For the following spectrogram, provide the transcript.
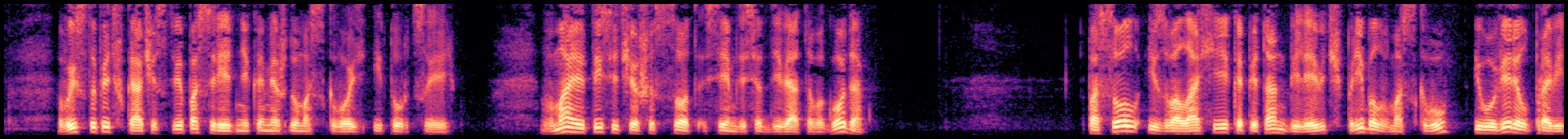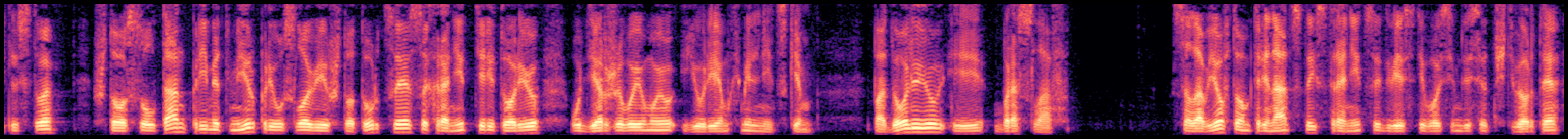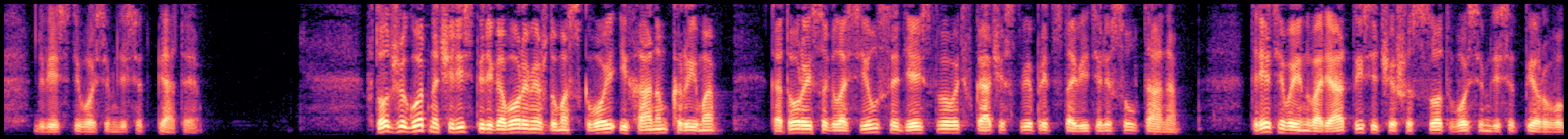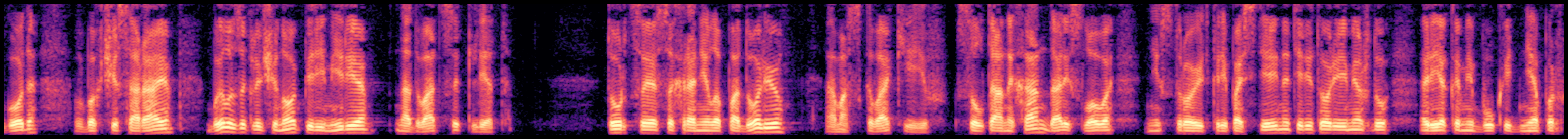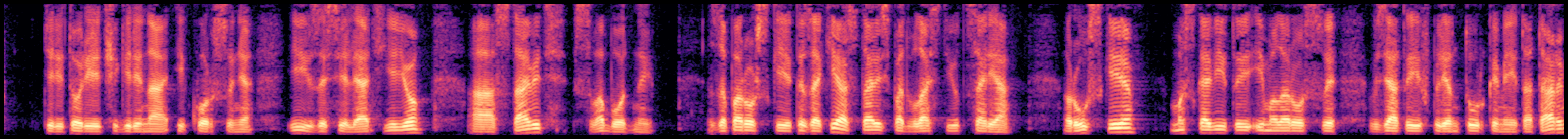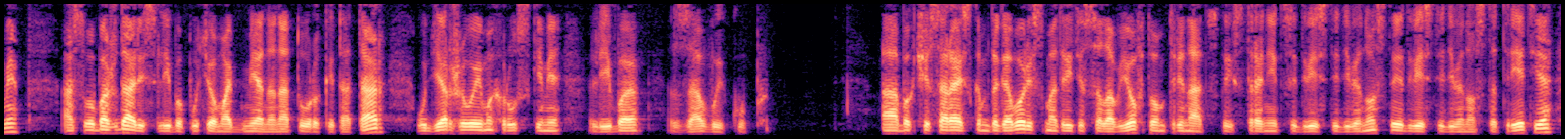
выступить в качестве посредника между Москвой и Турцией. В мае 1679 года посол из Валахии капитан Белевич прибыл в Москву и уверил правительство, что султан примет мир при условии, что Турция сохранит территорию, удерживаемую Юрием Хмельницким, Подолию и Брослав. Соловьев, том 13, страницы 284-285. В тот же год начались переговоры между Москвой и ханом Крыма, который согласился действовать в качестве представителя султана. 3 января 1681 года в Бахчисарае было заключено перемирие на 20 лет. Турция сохранила Подолью, а Москва — Киев. Султан и хан дали слово не строить крепостей на территории между реками Бук и Днепр, территории Чигирина и Корсуня и заселять ее, а оставить свободной. Запорожские казаки остались под властью царя. Русские, московиты и малороссы, взятые в плен турками и татарами, освобождались либо путем обмена на турок и татар, удерживаемых русскими, либо за выкуп. О Бахчисарайском договоре смотрите Соловьев, том 13, страницы 290-293,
